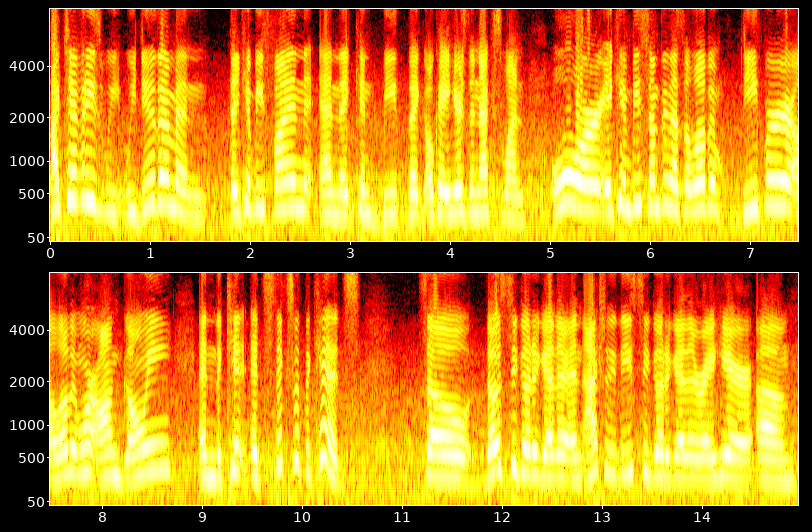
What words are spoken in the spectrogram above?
activities, we, we do them and they can be fun and they can be like, okay, here's the next one. Or it can be something that's a little bit deeper, a little bit more ongoing, and the kid it sticks with the kids. So those two go together, and actually these two go together right here. Um,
